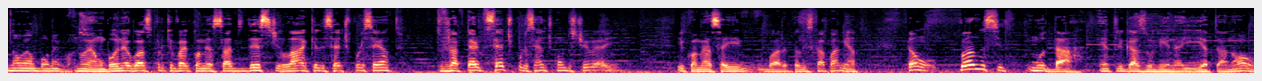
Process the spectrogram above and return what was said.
Não é um bom negócio. não é um bom negócio porque vai começar a destilar aquele 7%. Tu já perde 7% de combustível aí e começa a ir embora pelo escapamento. Então, quando se mudar entre gasolina e etanol,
